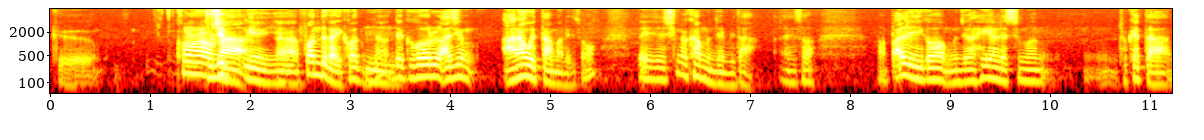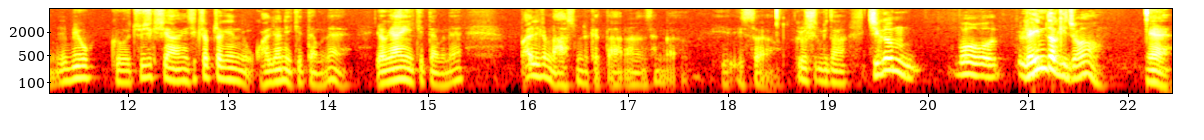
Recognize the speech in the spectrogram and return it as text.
그 코로나 부재- 예, 예. 어, 펀드가 있거든요. 음. 근데 그거를 아직 안 하고 있단 말이죠. 이제 심각한 문제입니다. 그래서 어, 빨리 이거 문제가 해결됐으면 음, 좋겠다. 미국 그 주식 시장에 직접적인 관련이 있기 때문에 영향이 있기 때문에 빨리 좀 나왔으면 좋겠다라는 생각이 있어요. 그렇습니다. 지금 뭐 레임덕이죠. 예,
